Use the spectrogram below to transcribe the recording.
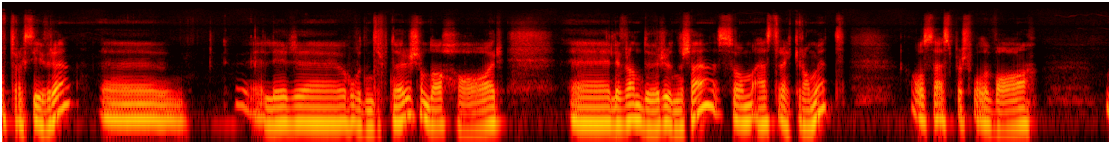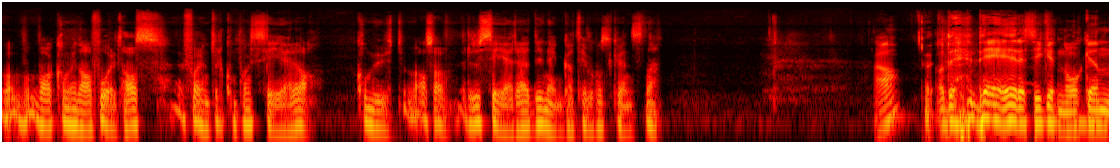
oppdragsgivere. Eh, eller eh, hovedentreprenører som da har leverandører under seg som er streikerammet. Og så er spørsmålet hva, hva, hva, kan vi da foreta oss for eventuelt kompensere, da, komme ut, altså redusere de negative konsekvensene. Ja, og det, det, er det sikkert noen,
